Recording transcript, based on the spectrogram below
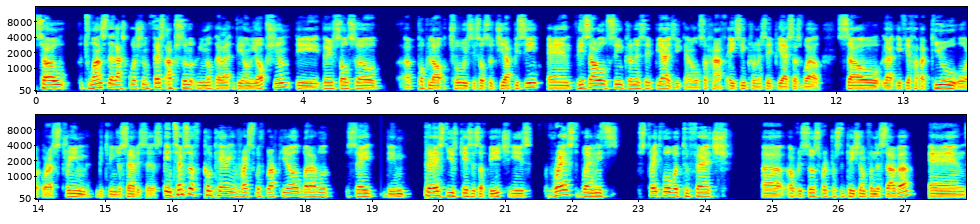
So to answer the last question first, absolutely not the, the only option. The, there's also a popular choice is also gRPC, and these are all synchronous APIs. You can also have asynchronous APIs as well. So, like if you have a queue or, or a stream between your services. In terms of comparing REST with GraphQL, what I would say the best use cases of each is REST when it's straightforward to fetch uh, a resource representation from the server and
